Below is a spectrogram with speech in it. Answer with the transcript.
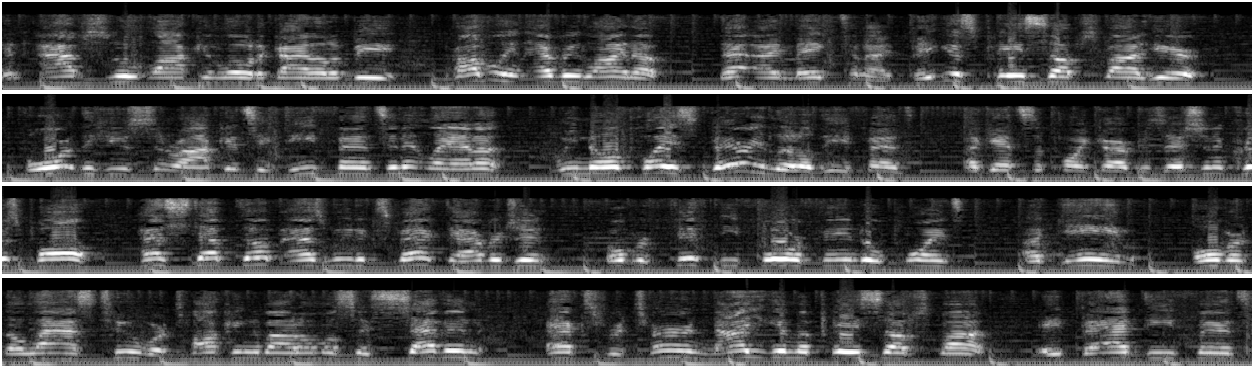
an absolute lock and load, a guy that'll be probably in every lineup that I make tonight. Biggest pace up spot here for the Houston Rockets. A defense in Atlanta we know plays very little defense against the point guard position. And Chris Paul has stepped up as we'd expect, averaging over 54 FanDuel points a game over the last two. We're talking about almost a 7x return. Now you give him a pace up spot, a bad defense.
